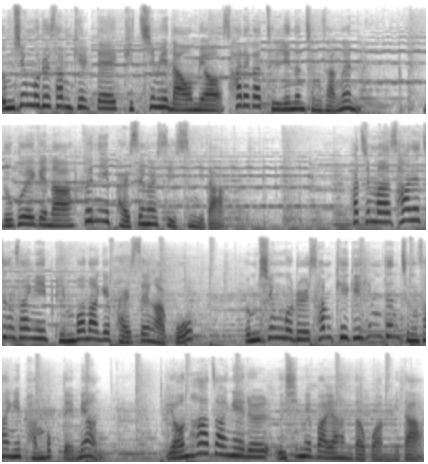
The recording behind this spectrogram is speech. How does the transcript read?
음식물을 삼킬 때 기침이 나오며 사례가 들리는 증상은 누구에게나 흔히 발생할 수 있습니다. 하지만 사례 증상이 빈번하게 발생하고 음식물을 삼키기 힘든 증상이 반복되면 연하 장애를 의심해 봐야 한다고 합니다.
